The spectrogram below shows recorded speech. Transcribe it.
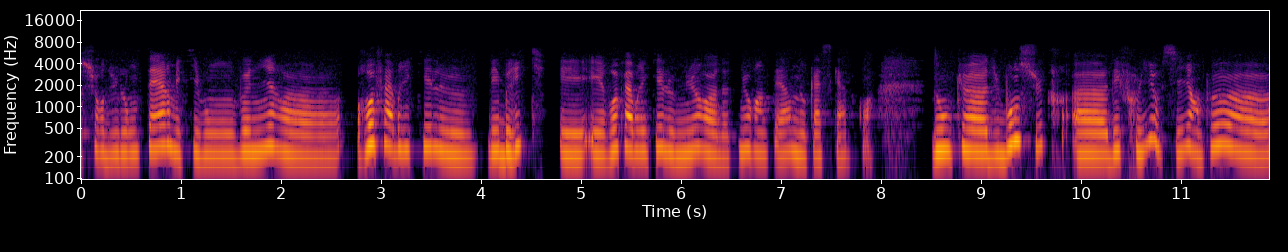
sur du long terme et qui vont venir refabriquer les briques et, et, refabriquer le mur, notre mur interne, nos cascades, quoi. Donc euh, du bon sucre, euh, des fruits aussi, un peu, euh,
